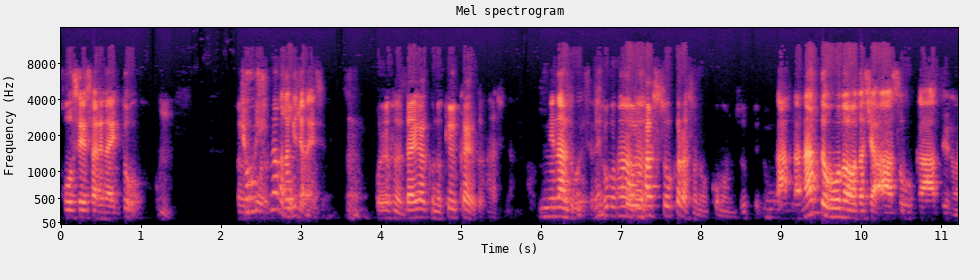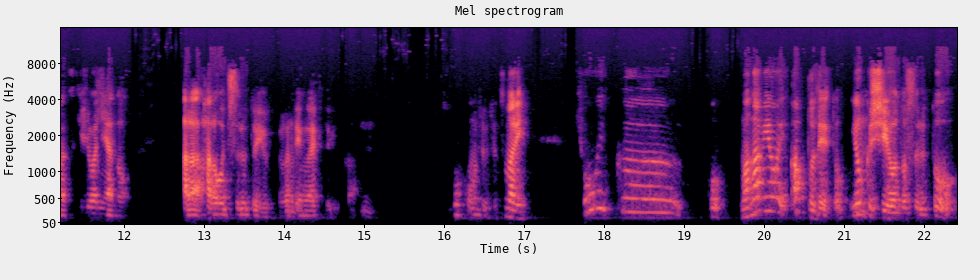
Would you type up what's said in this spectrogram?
構成されないと、教室の中だけじゃないですよね。うん。これはその大学の教育開発の話になるところですよね。僕はこういううんうん発想からそのコモンズっていうのをなんだなって思うのは私は、ああ、そうかというのが非常にあの腹腹落ちするというか、点がいくというか、うんすごく面白いです。つまり、教育を、学びをアップデート、よくしようとすると、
